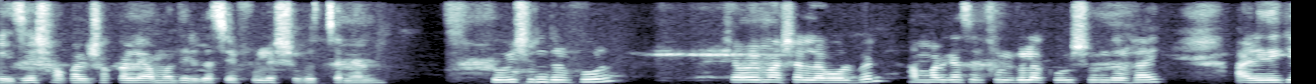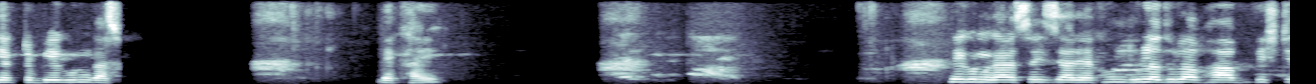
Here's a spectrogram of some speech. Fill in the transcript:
এই যে সকাল সকালে আমাদের কাছে ফুলের শুভেচ্ছা নেন। খুবই সুন্দর ফুল, সবাই মাসাল্লাহ বলবেন। আমার গাছের ফুলগুলা খুবই সুন্দর হয়, আর এদিকে একটা বেগুন গাছ দেখাই। বেগুন গাছ হয়েছে, আর এখন ধুলা ধুলা ভাব, বৃষ্টি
